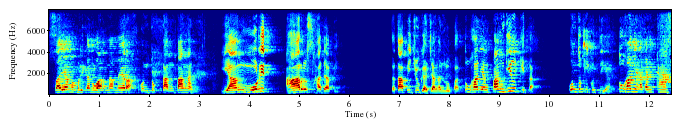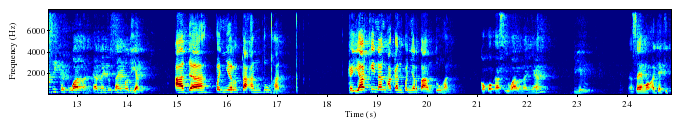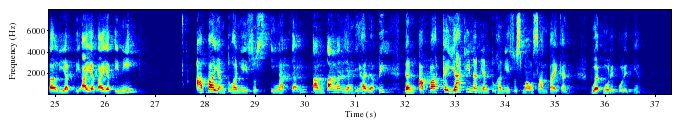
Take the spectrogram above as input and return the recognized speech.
Saya memberikan warna merah untuk tantangan yang murid harus hadapi. Tetapi juga jangan lupa Tuhan yang panggil kita untuk ikut dia. Tuhan yang akan kasih kekuatan. Karena itu saya melihat ada penyertaan Tuhan. Keyakinan akan penyertaan Tuhan. Koko kasih warnanya biru. Nah saya mau aja kita lihat di ayat-ayat ini. Apa yang Tuhan Yesus ingatkan, tantangan yang dihadapi, dan apa keyakinan yang Tuhan Yesus mau sampaikan buat murid-muridnya.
